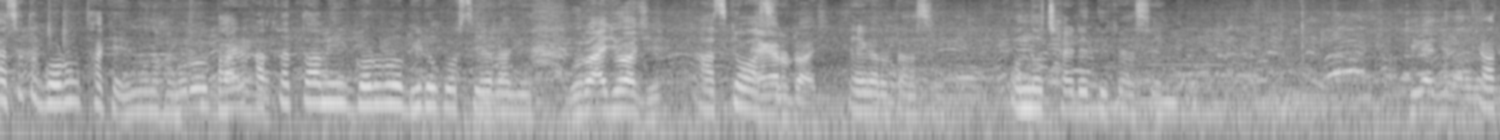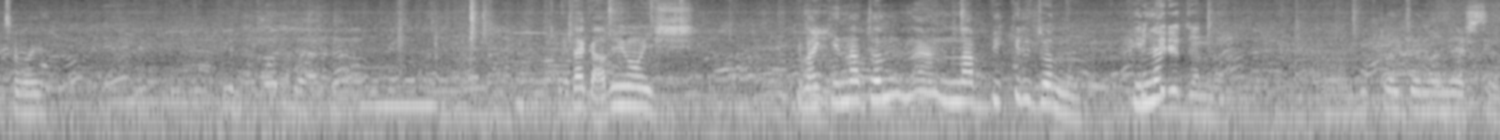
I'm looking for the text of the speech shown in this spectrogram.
কাছে তো গরু থাকে মনে হয় গরু ভাই আপনার তো আমি গরুরও ভিডিও করছি এর আগে। গরু আজও আছে? আজকেও আছে। এগারোটা আছে। এগারোটা আছে। অন্য সাইডের দিকে আছে। ঠিক আছে আচ্ছা ভাই। এটা গাভী মহিষ। ভাই কেনার জন্য না বিক্রির জন্য? বিক্রির জন্য। বিক্রির জন্য নিয়ে আসছেন।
